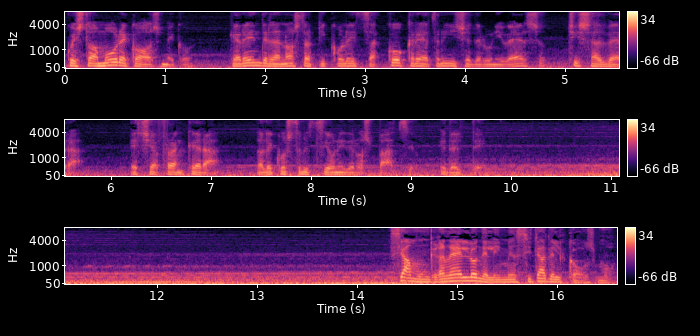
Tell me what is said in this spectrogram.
questo amore cosmico che rende la nostra piccolezza co-creatrice dell'universo ci salverà e ci affrancherà dalle costrizioni dello spazio e del tempo. Siamo un granello nell'immensità del cosmo,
